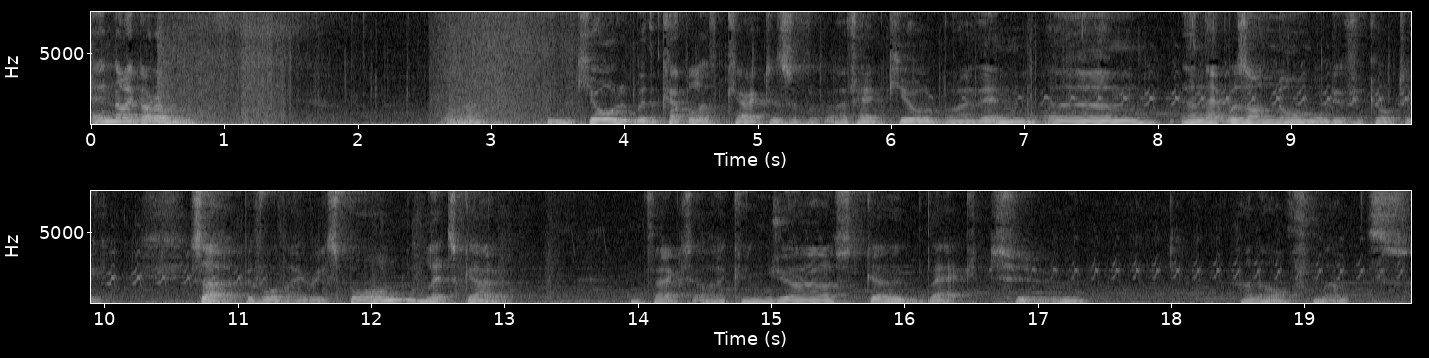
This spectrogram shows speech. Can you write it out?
And I got him. Killed with a couple of characters I've had killed by them, um, and that was on normal difficulty. So, before they respawn, let's go. In fact, I can just go back to Hanolf months.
